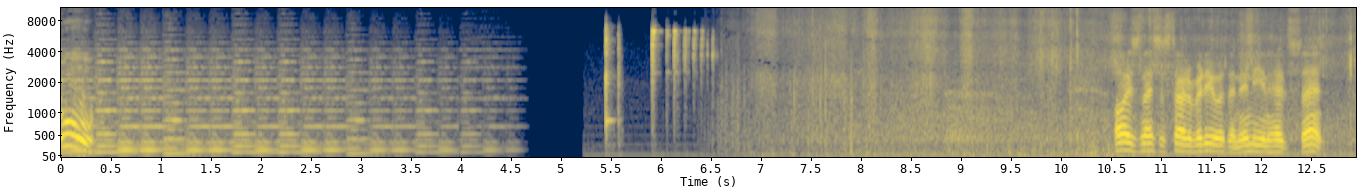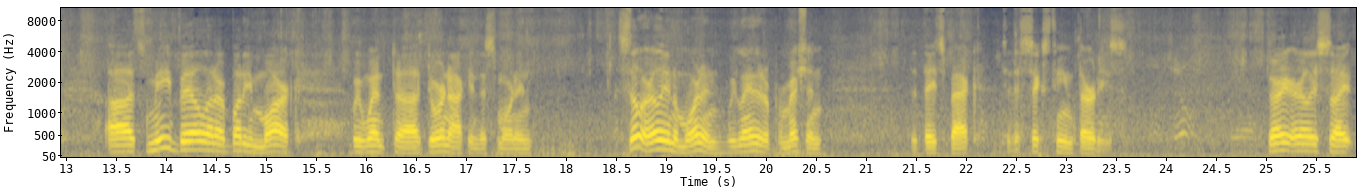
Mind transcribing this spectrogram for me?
Ooh. Always nice to start a video with an Indian head cent. Uh, it's me, Bill, and our buddy Mark. We went uh, door knocking this morning. Still early in the morning, we landed a permission that dates back to the 1630s. Very early site.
